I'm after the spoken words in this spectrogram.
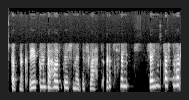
stopna kvíkumundahátið sem heitir Flat Earth Film Festival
